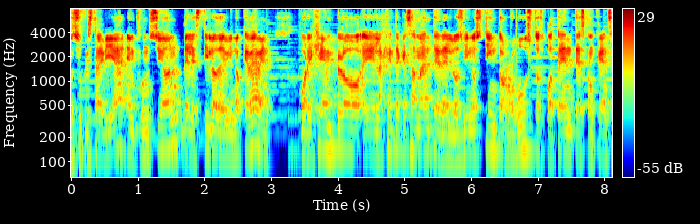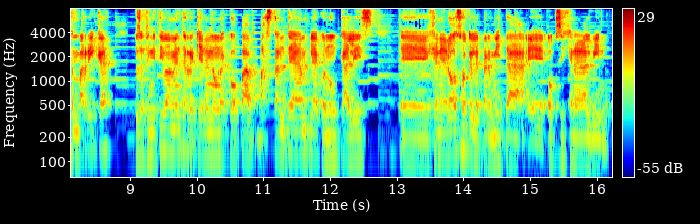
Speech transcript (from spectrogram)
su, cristalería en función del estilo de vino que beben. Por ejemplo, eh, la gente que es amante de los vinos tintos, robustos, potentes, con crianza en barrica, pues definitivamente requieren una copa bastante amplia con un cáliz eh, generoso que le permita eh, oxigenar al vino.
